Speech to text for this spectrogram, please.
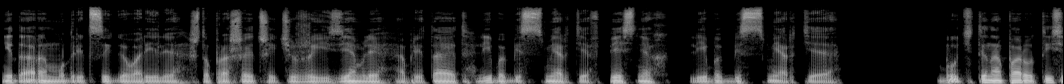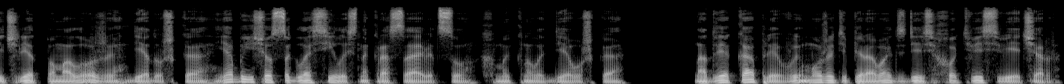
Недаром мудрецы говорили, что прошедший чужие земли обретает либо бессмертие в песнях, либо бессмертие. «Будь ты на пару тысяч лет помоложе, дедушка, я бы еще согласилась на красавицу», — хмыкнула девушка. «На две капли вы можете пировать здесь хоть весь вечер».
